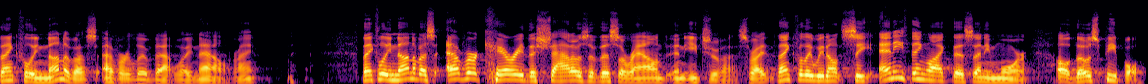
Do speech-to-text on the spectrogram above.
Thankfully, none of us ever live that way now, right? Thankfully, none of us ever carry the shadows of this around in each of us, right? Thankfully, we don't see anything like this anymore. Oh, those people,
